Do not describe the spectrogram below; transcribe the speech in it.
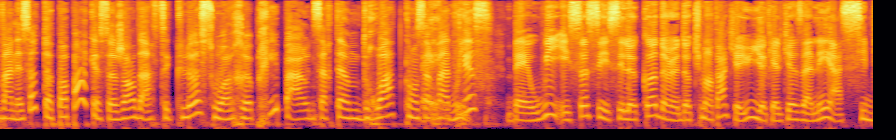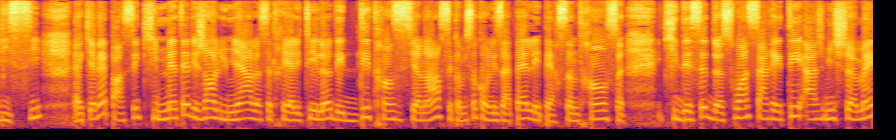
Vanessa, t'as pas peur que ce genre d'article-là soit repris par une certaine droite conservatrice? Ben oui, et ça c'est c'est le cas d'un documentaire qu'il y a eu il y a quelques années à CBC euh, qui avait passé qui mettait déjà en lumière là, cette réalité là des détransitionneurs, c'est comme ça qu'on les appelle les personnes trans euh, qui décident de soit s'arrêter à mi-chemin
